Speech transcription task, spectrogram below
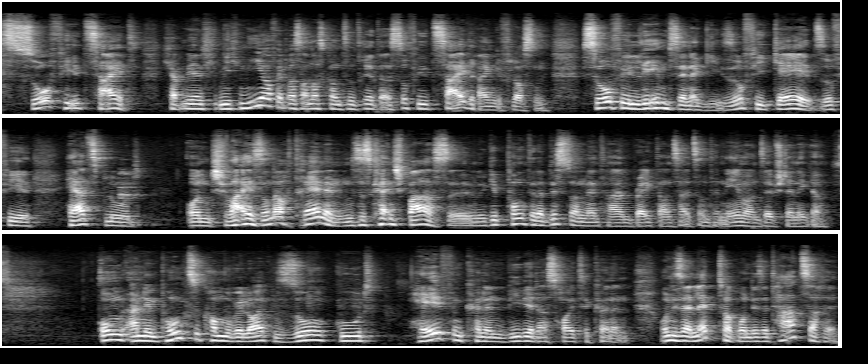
so viel Zeit. Ich habe mich nie auf etwas anderes konzentriert. Da ist so viel Zeit reingeflossen, so viel Lebensenergie, so viel Geld, so viel Herzblut und Schweiß und auch Tränen. Und es ist kein Spaß. Es gibt Punkte, da bist du an mentalen Breakdowns als Unternehmer und Selbstständiger. Um an den Punkt zu kommen, wo wir Leuten so gut helfen können, wie wir das heute können. Und dieser Laptop und diese Tatsache,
